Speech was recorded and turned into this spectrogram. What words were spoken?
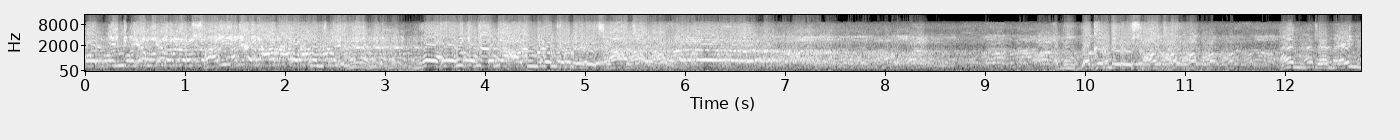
और जिनके मतलब सारी कायनात को पूछते हैं, वो खुद कहता अबू बकर मेरे साथ है। अबू बकर मेरे साथ है। नहीं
